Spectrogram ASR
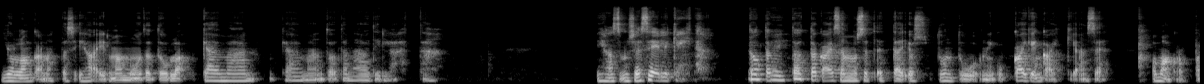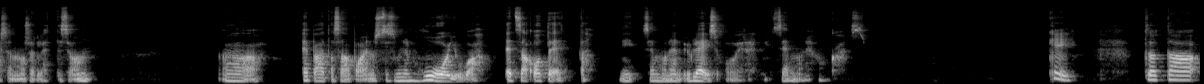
jolloin kannattaisi ihan ilman muuta tulla käymään, käymään tuota näytillä, että ihan semmoisia selkeitä. Totta, okay. totta kai semmoiset, että jos tuntuu niin kuin kaiken kaikkiaan se oma kroppa semmoiselle, että se on ää, epätasapainossa semmoinen huojuva, että saa otetta, niin semmoinen yleisoire, niin semmoinen on kanssa. Okei. Tota,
